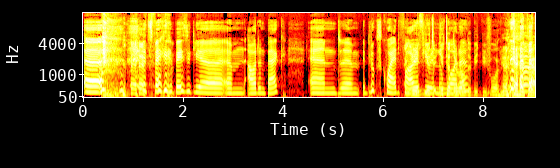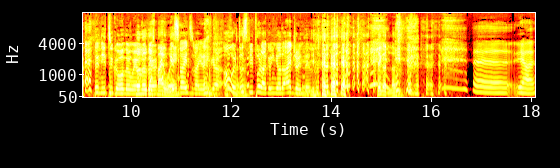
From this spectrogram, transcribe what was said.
Uh, it's ba- basically a um, out and back, and um, it looks quite far you, if you, you're t- in you the turned around a bit before. Yeah. Don't need to go all the way No, over no, that's there. my way. It's fine, it's fine. Like, uh, oh, those people are going the other. I joined them. they got lost. uh, yeah,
